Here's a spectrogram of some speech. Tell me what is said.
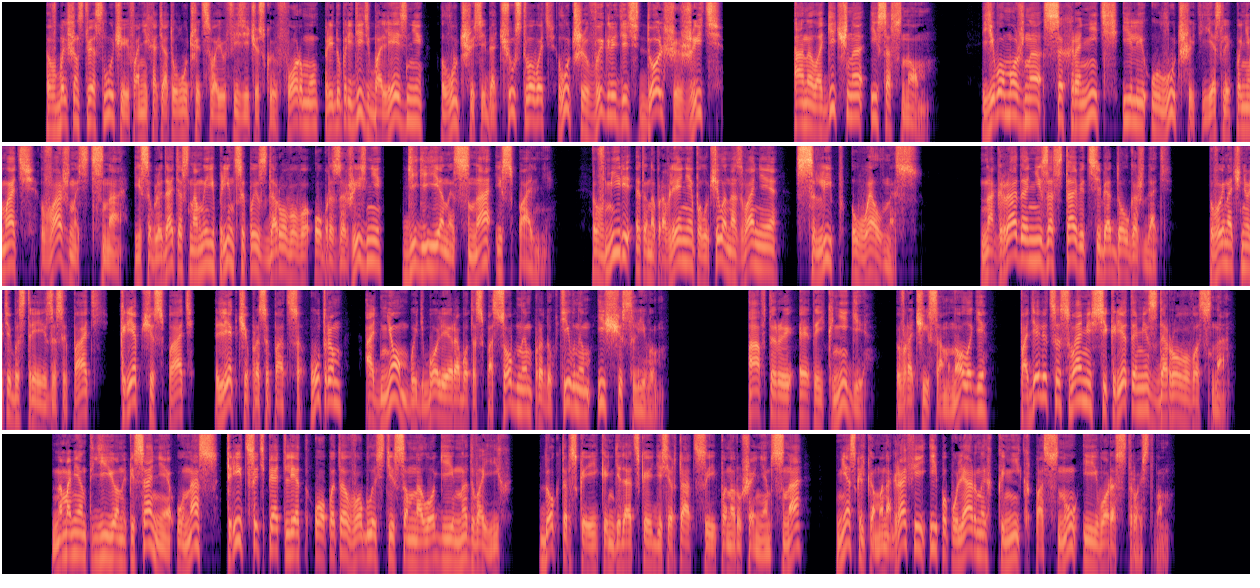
В большинстве случаев они хотят улучшить свою физическую форму, предупредить болезни, лучше себя чувствовать, лучше выглядеть, дольше жить. Аналогично и со сном. Его можно сохранить или улучшить, если понимать важность сна и соблюдать основные принципы здорового образа жизни, гигиены сна и спальни. В мире это направление получило название Sleep Wellness. Награда не заставит себя долго ждать. Вы начнете быстрее засыпать, крепче спать, легче просыпаться утром, а днем быть более работоспособным, продуктивным и счастливым. Авторы этой книги врачи-сомнологи, поделятся с вами секретами здорового сна. На момент ее написания у нас 35 лет опыта в области сомнологии на двоих, докторская и кандидатская диссертации по нарушениям сна, несколько монографий и популярных книг по сну и его расстройствам.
